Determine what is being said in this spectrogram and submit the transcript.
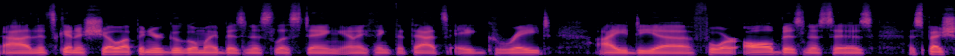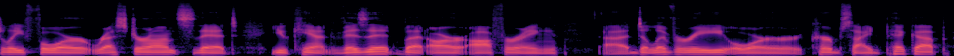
uh, that's going to show up in your Google My Business listing. And I think that that's a great idea for all businesses, especially for restaurants that you can't visit but are offering uh, delivery or curbside pickup,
